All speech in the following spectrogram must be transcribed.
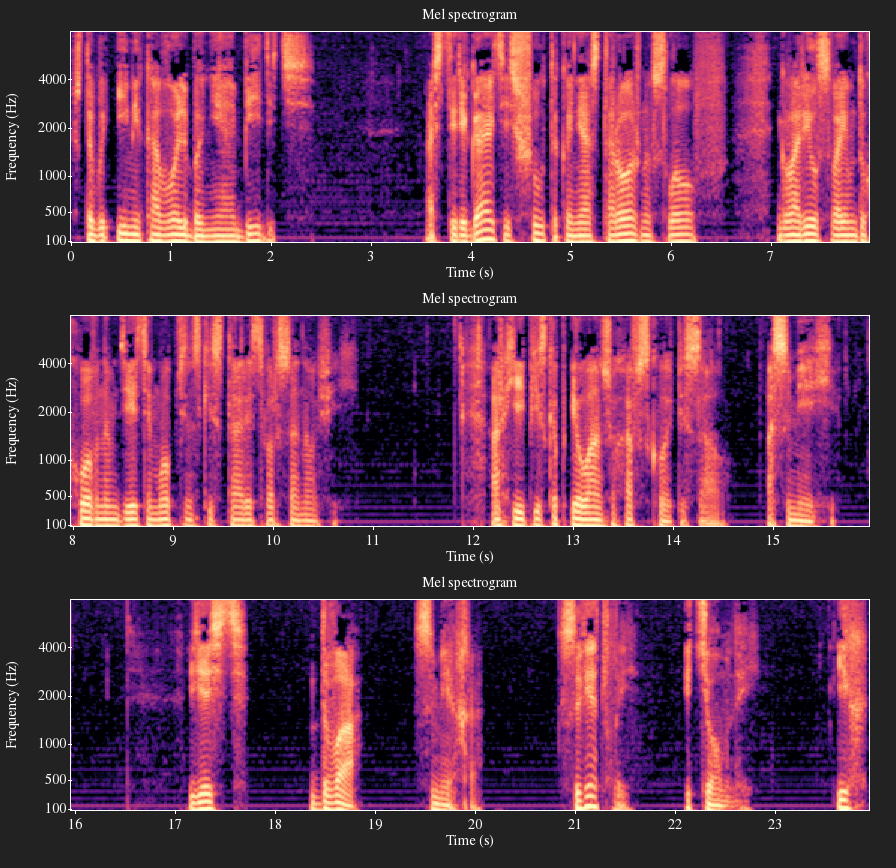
чтобы ими кого-либо не обидеть. «Остерегайтесь шуток и неосторожных слов», — говорил своим духовным детям оптинский старец Варсонофий. Архиепископ Иоанн Шаховской писал о смехе. Есть два смеха — светлый и темный. Их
